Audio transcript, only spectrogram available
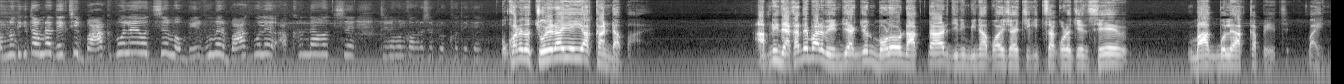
অন্যদিকে তো আমরা দেখছি বাঘ বলে হচ্ছে বীরভূমের বাঘ বলে আখ্যান দেওয়া হচ্ছে তৃণমূল কংগ্রেসের পক্ষ থেকে। ওখানে তো চোরেরাই এই আখ্যানটা পায়। আপনি দেখাতে পারবেন যে একজন বড় ডাক্তার যিনি বিনা পয়সায় চিকিৎসা করেছেন সে বাঘ বলে আখ্যা পেয়েছে পায়নি।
